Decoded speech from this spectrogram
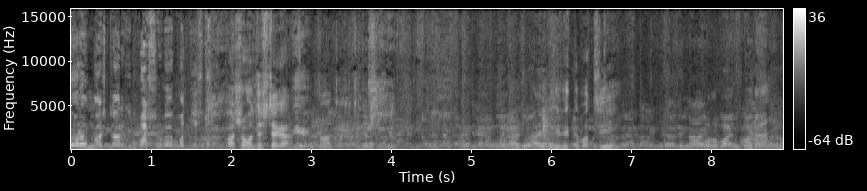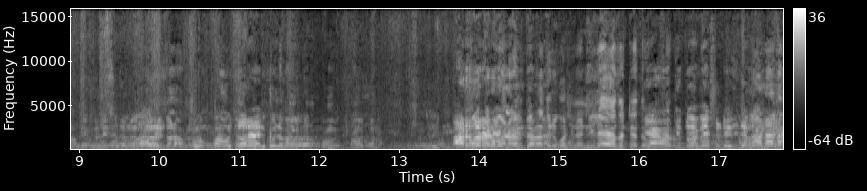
নরম মাস্টার পাঁচশো টাকা পঞ্চাশ টাকা। পাঁচশো পঞ্চাশ টাকা? আচ্ছা আচ্ছা, ঠিক আছে। আর এদিকে দেখতে পাচ্ছি বড় ভাই বইটা। আর ধরে দরাদরি করছি না নিলে হাজার টাকা দাও। না না না।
